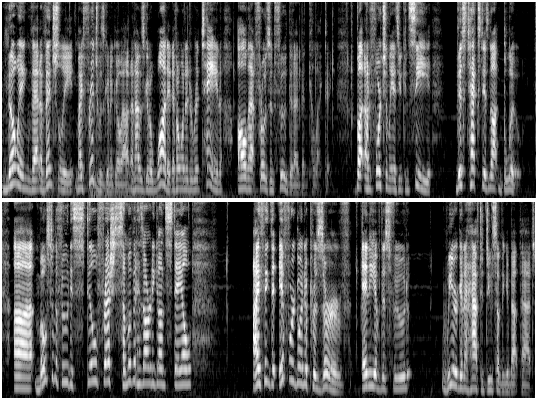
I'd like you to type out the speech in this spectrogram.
knowing that eventually my fridge was going to go out and I was going to want it if I wanted to retain all that frozen food that I've been collecting. But unfortunately, as you can see, this text is not blue. Uh, most of the food is still fresh. Some of it has already gone stale. I think that if we're going to preserve any of this food, we are going to have to do something about that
